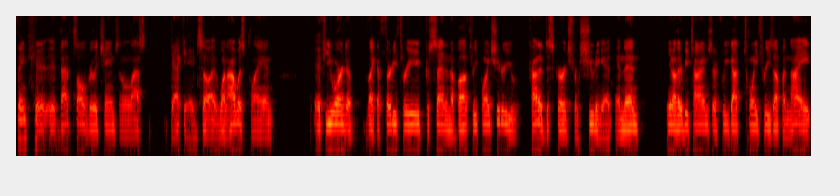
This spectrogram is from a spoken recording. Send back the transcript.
think it, it, that's all really changed in the last decade. So I, when I was playing, if you weren't a like a 33% and above three point shooter, you kind of discouraged from shooting it. And then, you know, there'd be times if we got 23s up a night,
